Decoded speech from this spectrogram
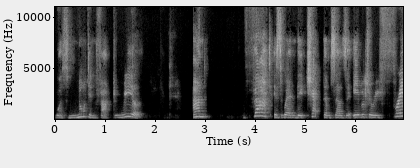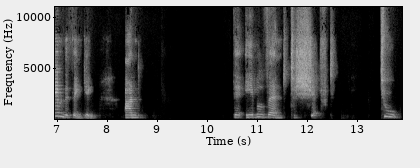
was not, in fact, real. And that is when they check themselves, they're able to reframe the thinking and they're able then to shift to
